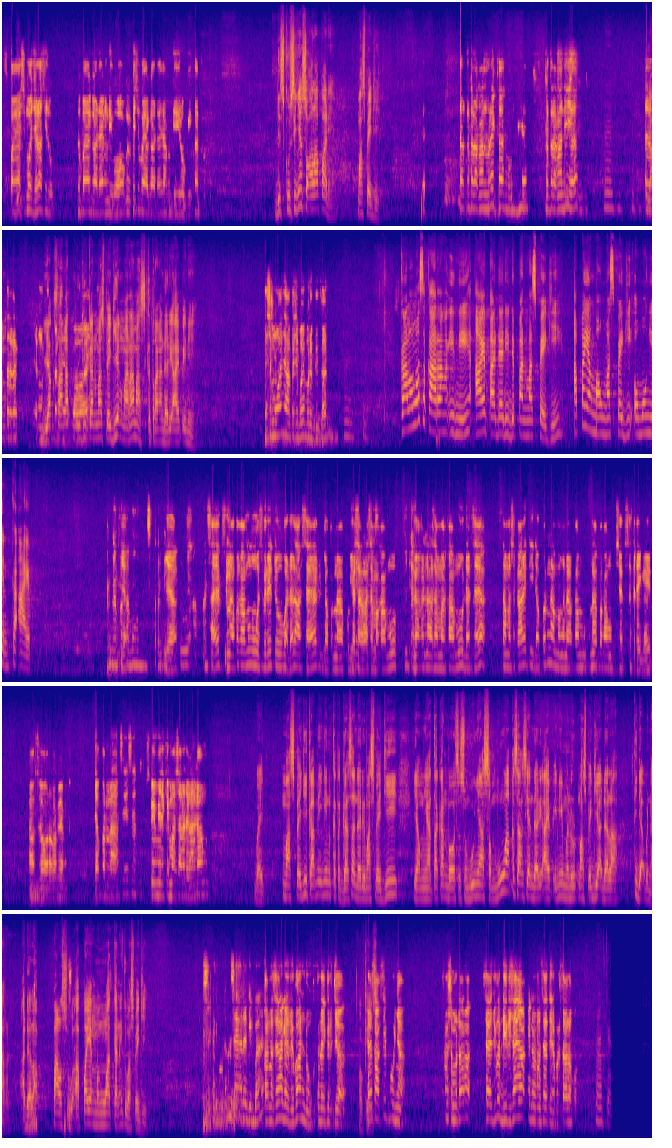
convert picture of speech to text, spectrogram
supaya semua jelas itu, supaya nggak ada yang dibohongi, supaya nggak ada yang dirugikan. Diskusinya soal apa nih, Mas Peggy? Keterangan mereka, dia, keterangan dia. Yang, yang, yang sangat merugikan Mas Peggy yang mana Mas keterangan dari Aib ini? Ya, semuanya, hampir semuanya merugikan. Hmm. Kalau lo sekarang ini Aib ada di depan Mas Peggy, apa yang mau Mas Peggy omongin ke Aib? Kenapa ya. kamu ngomong seperti ya. itu? Apa saya kenapa kamu ngomong seperti itu? Padahal saya nggak pernah punya ya. salah sama kamu, nggak kenal sama kamu, dan saya sama sekali tidak pernah mengenal kamu. Kenapa kamu bisa setega itu? Nah, seorang yang tidak pernah memiliki masalah dengan kamu. Baik, Mas Peggy, kami ingin ketegasan dari Mas Peggy yang menyatakan bahwa sesungguhnya semua kesaksian dari Aib ini menurut Mas Peggy adalah tidak benar, adalah palsu. Apa yang menguatkan itu Mas Peggy? Karena saya ada di Bandung. Karena saya lagi di Bandung, kerja kerja. Okay. Saya saksi punya. Terus sementara saya juga diri saya yakin memang saya tidak bersalah kok. Okay.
